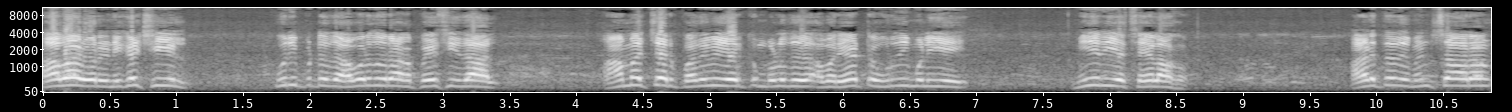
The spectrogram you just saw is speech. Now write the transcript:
அவர் ஒரு நிகழ்ச்சியில் குறிப்பிட்டது அவதூறாக பேசியதால் அமைச்சர் பதவியேற்கும் பொழுது அவர் ஏற்ற உறுதிமொழியை மீறிய செயலாகும். அடுத்தது மின்சாரம்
